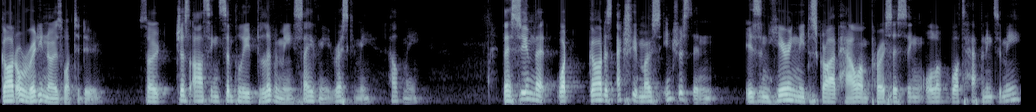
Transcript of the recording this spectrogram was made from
God already knows what to do. So just asking simply, deliver me, save me, rescue me, help me. They assume that what God is actually most interested in is in hearing me describe how I'm processing all of what's happening to me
